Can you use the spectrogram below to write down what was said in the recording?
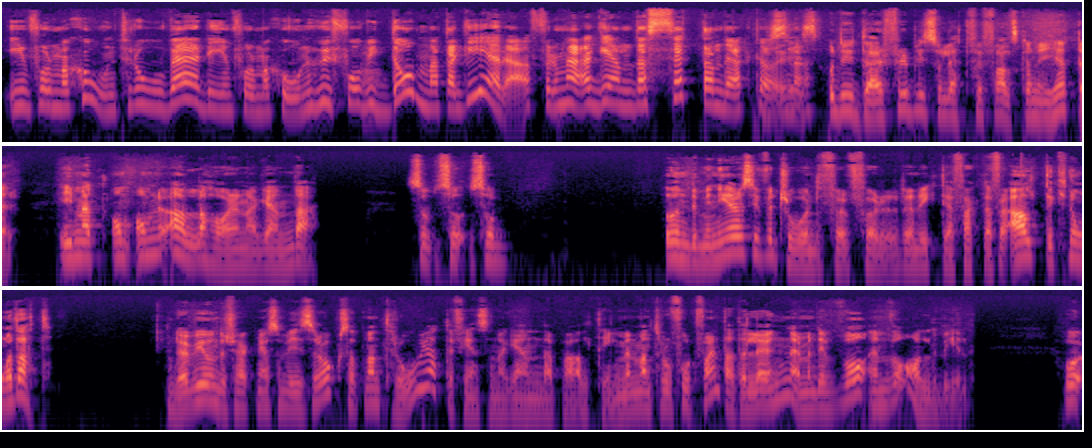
information, trovärdig information. Hur får vi dem att agera för de här agendasättande aktörerna? Precis. Och det är därför det blir så lätt för falska nyheter. I och med att om, om nu alla har en agenda så, så, så undermineras ju förtroendet för, för den riktiga fakta, för allt är knådat. Det har vi undersökningar som visar också att man tror ju att det finns en agenda på allting, men man tror fortfarande inte att det är lögner, men det var en vald bild. Och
